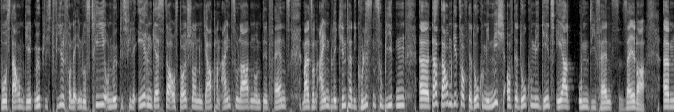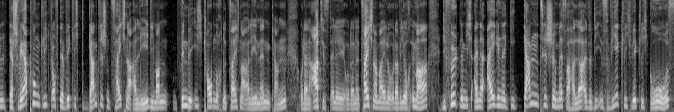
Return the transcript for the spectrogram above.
wo es darum geht, möglichst viel von der Industrie und möglichst viele Ehrengäste aus Deutschland und Japan einzuladen und den Fans mal so einen Einblick hinter die Kulissen zu bieten. Äh, das, darum geht es auf der Dokumi nicht. Auf der Dokumi geht es eher um die Fans selber. Ähm, der Schwerpunkt liegt auf der wirklich gigantischen Zeichnerallee, die man, finde ich, kaum noch eine Zeichnerallee nennen kann. Oder eine Artist-Allee oder eine Zeichnermeile oder wie auch immer. Die füllt nämlich eine eigene gigantische Messehalle, also die ist wirklich, wirklich groß.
